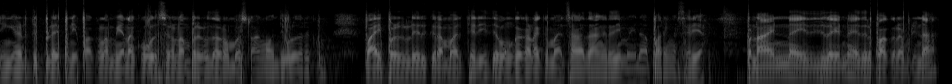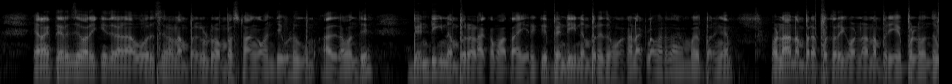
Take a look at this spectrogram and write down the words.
நீங்கள் எடுத்து ப்ளே பண்ணி பார்க்கலாம். எனக்கும் ஒரு சில நம்பர்கள் தான் ரொம்ப ஸ்ட்ராங்காக வந்து இவ்வளோ இருக்கும். வாய்ப்புகள் இருக்கிற மாதிரி தெரியுது. உங்கள் கணக்கு மேட்ச் ஆகுதாங்கிறதையும் மெயினாக பாருங்கள் சரியா? இப்போ நான் என்ன இதில் என்ன எதிர்பார்க்குறேன் அப்படின்னா எனக்கு தெரிஞ்ச வரைக்கும் இதில் ஒரு சில நம்பர்கள் ரொம்ப ஸ்ட்ராங்காக வந்து விழுகும். அதில் வந்து பெண்டிங் நம்பர் அடக்கமாக தான் இருக்குது பெண்டிங் நம்பர் எதுவும் உங்கள் கணக்கில் வருதா? பாருங்கள் ஒன்றாம் நம்பரை பொறுத்த வரைக்கும் ஒன்றாம் நம்பர் ஏ போல் வந்து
